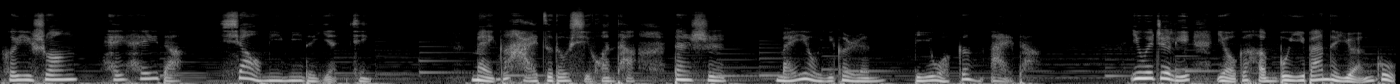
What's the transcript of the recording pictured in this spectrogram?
和一双黑黑的、笑眯眯的眼睛。每个孩子都喜欢他，但是没有一个人比我更爱他，因为这里有个很不一般的缘故。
